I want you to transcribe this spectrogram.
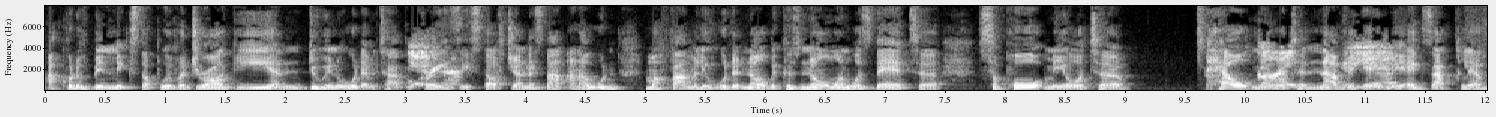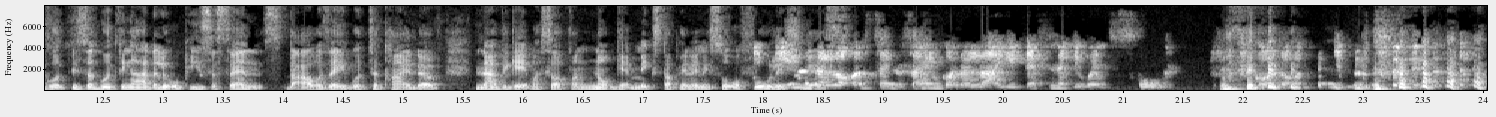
I could have been mixed up with a druggie and doing all them type of yeah. crazy stuff. Do you understand? And I wouldn't. My family wouldn't know because no one was there to support me or to help me or to navigate yeah. me. Exactly. A good it's a good thing I had a little piece of sense that I was able to kind of navigate myself and not get mixed up in any sort of foolishness. You had a lot of sense, I ain't gonna lie. You definitely went to school. got a lot of sense.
